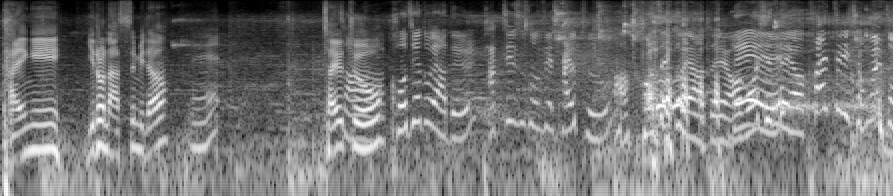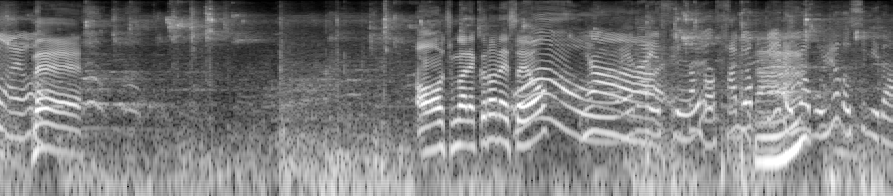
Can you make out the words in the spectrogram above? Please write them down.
다행히 일어났습니다. 네. 자유투. 자, 거제도의 아들 박진수 선수의 자유투. 아, 거제도 해야 돼요. 네. 멋있네요. 타이틀이 정말 좋아요. 네. 어 중간에 끊어냈어요. wow, 야, NIS 일단 넣었습니다. 가볍게 내려 올려 넣습니다.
